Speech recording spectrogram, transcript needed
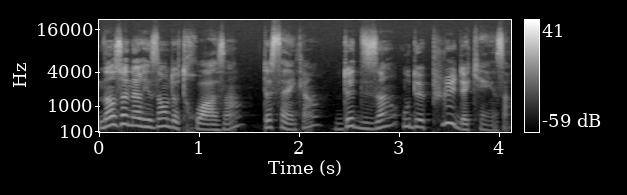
dans un horizon de trois ans, de 5 ans, de 10 ans ou de plus de 15 ans.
